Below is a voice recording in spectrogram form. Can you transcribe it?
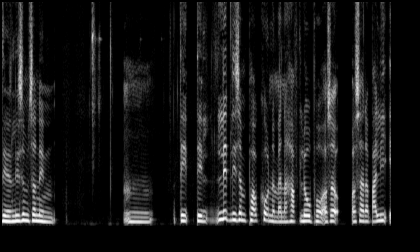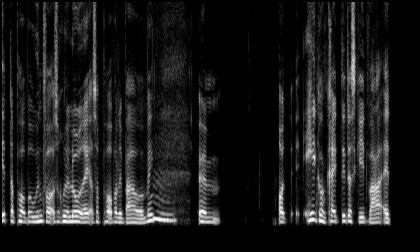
Det er ligesom sådan en... Mm, det, det er lidt ligesom popcorn, man har haft låg på, og så, og så er der bare lige et, der popper udenfor, og så ryger låget af, og så popper det bare op, ikke? Mm. Øhm, og helt konkret, det der skete, var, at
